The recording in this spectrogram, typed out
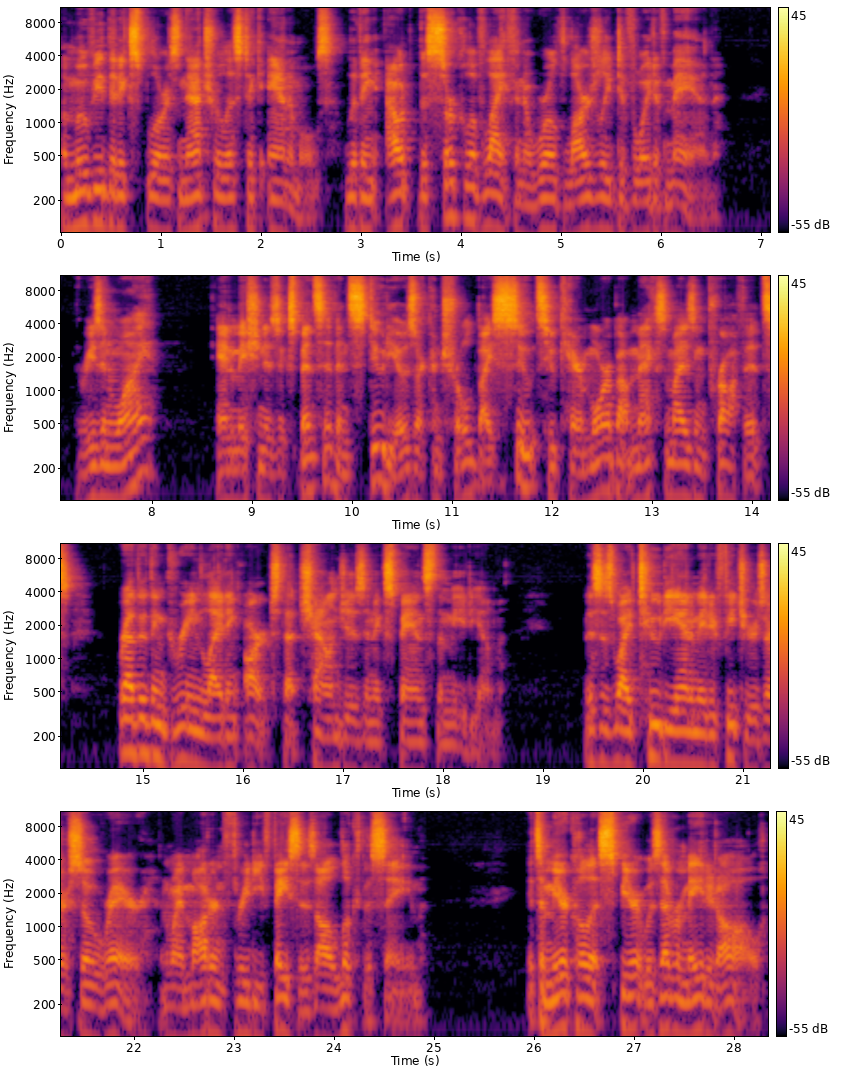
A movie that explores naturalistic animals, living out the circle of life in a world largely devoid of man. The reason why? Animation is expensive and studios are controlled by suits who care more about maximizing profits rather than green lighting art that challenges and expands the medium. This is why 2D animated features are so rare, and why modern 3D faces all look the same. It's a miracle that Spirit was ever made at all.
